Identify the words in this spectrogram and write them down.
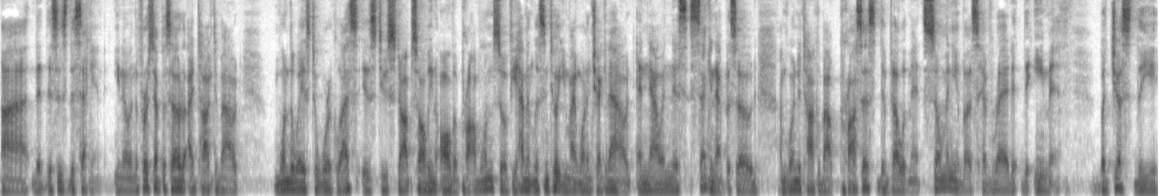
uh, that this is the second. You know, in the first episode, I talked about one of the ways to work less is to stop solving all the problems. So if you haven't listened to it, you might want to check it out. And now in this second episode, I'm going to talk about process development. So many of us have read The E Myth but just the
